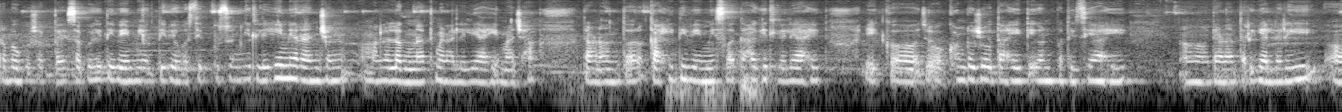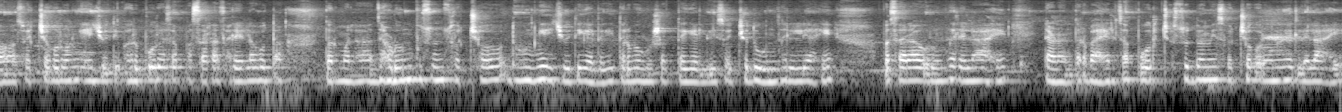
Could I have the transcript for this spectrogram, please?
तर बघू शकताय सगळे दिवे मी अगदी व्यवस्थित पुसून घेतले. ही निरंजन मला लग्नात मिळालेली आहे माझ्या. त्यानंतर काही दिवे मी स्वतः घेतलेले आहेत. एक जो अखंड ज्योत आहे ती गणपतीची आहे. त्यानंतर गॅलरी स्वच्छ करून घ्यायची होती. भरपूर असा पसारा झालेला होता. तर मला झाडून पुसून स्वच्छ धुवून घ्यायची होती गॅलरी. तर बघू शकता गॅलरी स्वच्छ धुवून झालेली आहे. पसारा आवरून झालेला आहे. त्यानंतर बाहेरचा पोर्चसुद्धा मी स्वच्छ करून घेतलेला आहे.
